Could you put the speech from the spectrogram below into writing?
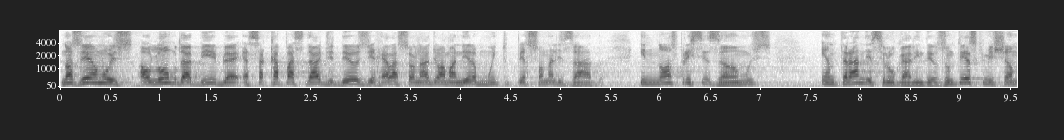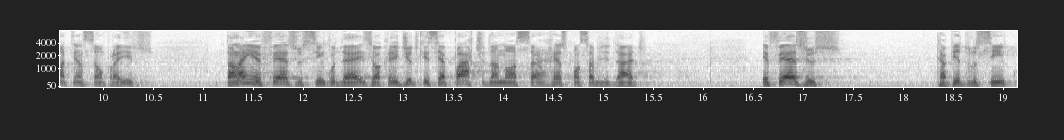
Nós vemos ao longo da Bíblia essa capacidade de Deus de relacionar de uma maneira muito personalizada. E nós precisamos entrar nesse lugar em Deus. Um texto que me chama a atenção para isso, está lá em Efésios 5,10, eu acredito que isso é parte da nossa responsabilidade. Efésios capítulo 5,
